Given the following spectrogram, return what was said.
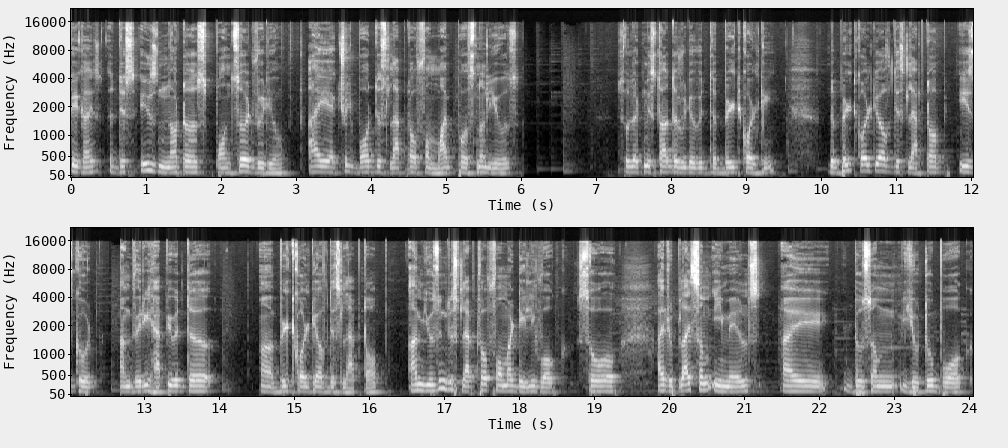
okay guys this is not a sponsored video. I actually bought this laptop for my personal use. So let me start the video with the build quality. The build quality of this laptop is good. I'm very happy with the uh, build quality of this laptop. I'm using this laptop for my daily work. So i reply some emails. I do some youtube work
